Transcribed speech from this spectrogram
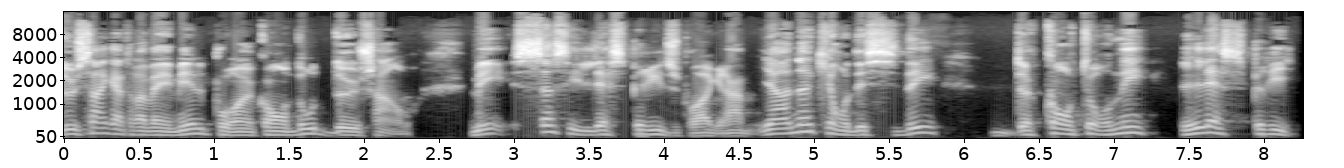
280 000 pour un condo de deux chambres. Mais ça, c'est l'esprit du programme. Il y en a qui ont décidé de contourner l'esprit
